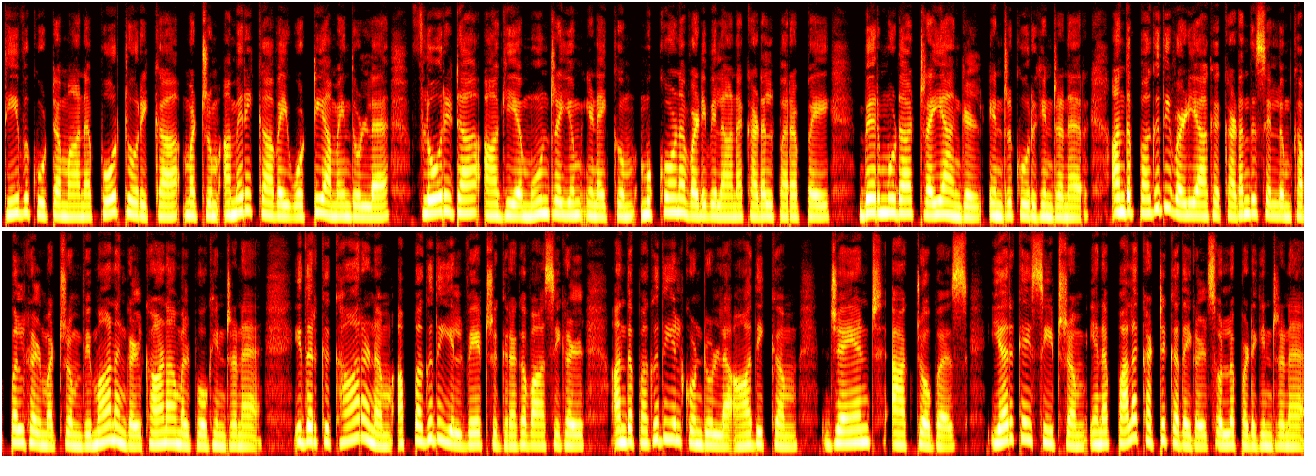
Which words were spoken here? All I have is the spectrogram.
தீவு கூட்டமான போர்ட்டோரிக்கா மற்றும் அமெரிக்காவை ஒட்டி அமைந்துள்ள புளோரிடா ஆகிய மூன்றையும் இணைக்கும் முக்கோண வடிவிலான கடல் பரப்பை பெர்முடா ட்ரையாங்கிள் என்று கூறுகின்றனர். அந்த பகுதி வழியாக கடந்து செல்லும் கப்பல்கள் மற்றும் விமானங்கள் காணாமல் போகின்றன. இதற்கு காரணம் அப்பகுதியில் வேற்று கிரகவாசிகள். அந்த பகுதியில் கொண்டுள்ள ஆதிக்கம் ஜெயண்ட் ஆக்டோபஸ் இயற்கை சீற்றம் என பல கட்டுக்கதைகள் சொல்லப்படுகின்றன.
